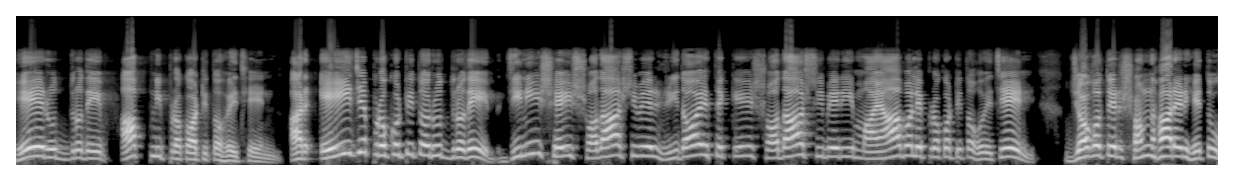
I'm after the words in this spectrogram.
হে রুদ্রদেব, আপনি প্রকটিত হয়েছেন। আর এই যে প্রকটিত রুদ্রদেব, যিনি সেই সদাশিবের হৃদয় থেকে সদাশিবেরই মায়া বলে প্রকটিত হয়েছেন, জগতের সংহারের হেতু,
